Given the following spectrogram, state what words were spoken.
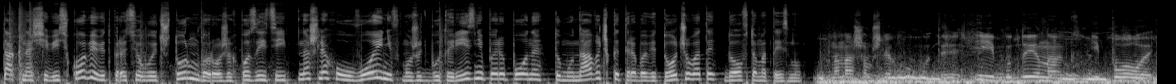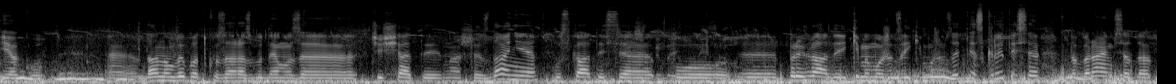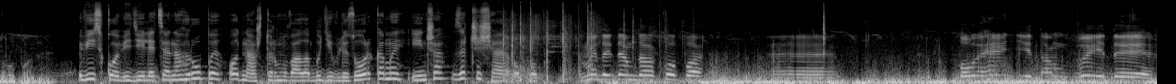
Так наші військові відпрацьовують штурм ворожих позицій. На шляху у воїнів можуть бути різні перепони, тому навички треба відточувати до автоматизму. на нашому шляху бути і будинок, і поле, і окоп. Е, В даному випадку зараз будемо зачищати наше здання, спускатися по е, прегради, які ми можемо за які можемо зайти, скритися, добираємося до окопу. Військові діляться на групи: одна штурмувала будівлю з орками, інша зачищає окоп. Ми дійдемо до окопа. е, По легенді там вийде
